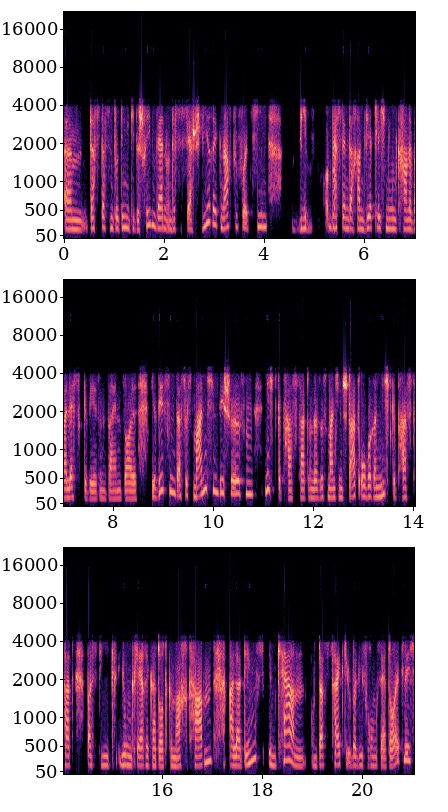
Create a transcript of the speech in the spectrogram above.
Ähm, das, das sind so Dinge, die beschrieben werden und es ist sehr schwierig nachzuvollziehen, wie, was denn daran wirklich nun karnevalesk gewesen sein soll. Wir wissen, dass es manchen Bischöfen nicht gepasst hat und dass es manchen Stadtoberen nicht gepasst hat, was die jungen Kleriker dort gemacht haben. Allerdings im Kern, und das zeigt die Überlieferung sehr deutlich,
